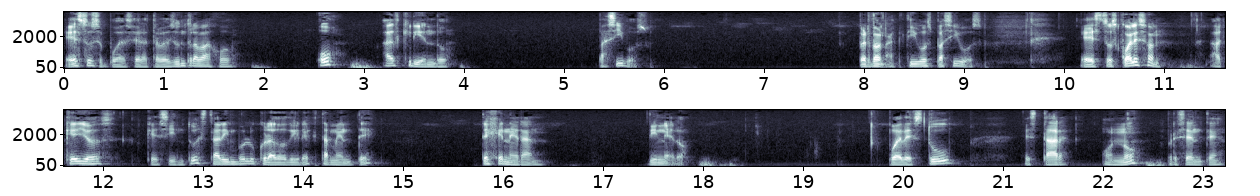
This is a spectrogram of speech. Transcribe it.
Esto se puede hacer a través de un trabajo o adquiriendo pasivos. Perdón, activos pasivos. ¿Estos cuáles son? Aquellos que sin tú estar involucrado directamente te generan dinero. Puedes tú estar o no presente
